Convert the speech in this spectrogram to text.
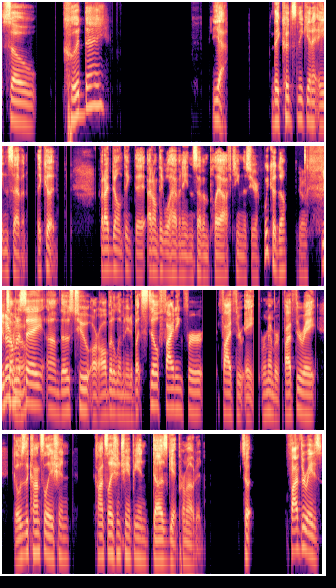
So could they? Yeah. They could sneak in at 8 and 7. They could. But I don't think that I don't think we'll have an 8 and 7 playoff team this year. We could though. You So I'm going know. to say um, those two are all but eliminated, but still fighting for 5 through 8. Remember, 5 through 8 goes the consolation. Consolation champion does get promoted. So 5 through 8 is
